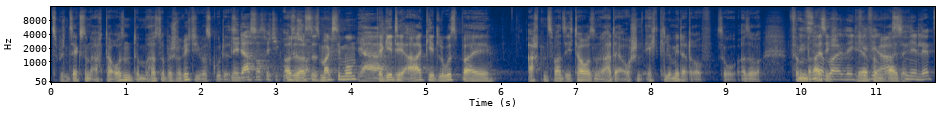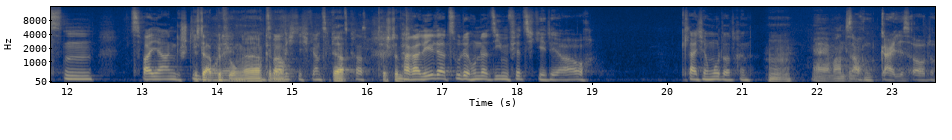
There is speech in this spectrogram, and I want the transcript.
zwischen 6 und 8000, dann hast du aber schon richtig was Gutes. nee, da ist was richtig Gutes also du hast schon. das Maximum. Ja. Der GTA geht los bei 28.000. Da hat er auch schon echt Kilometer drauf. So, also Die sind 35, aber der eher GTA ist in 35. den letzten zwei Jahren gestiegen. Ist der abgeflogen, ja, Das genau. war wichtig, ganz, Ja, ganz krass. das stimmt. Parallel dazu der 147 GTA auch. Gleicher Motor drin. Ja, ja, Ist Wahnsinn. auch ein geiles Auto.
